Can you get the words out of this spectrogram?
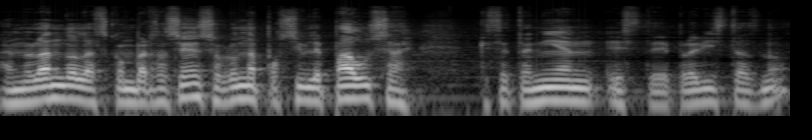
anulando las conversaciones sobre una posible pausa que se tenían este, previstas, ¿no?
